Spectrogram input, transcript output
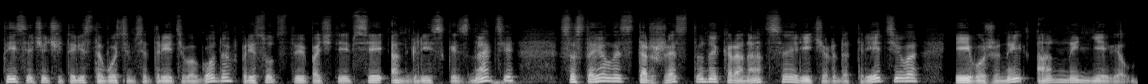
1483 года в присутствии почти всей английской знати состоялась торжественная коронация Ричарда III и его жены Анны Невилл.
